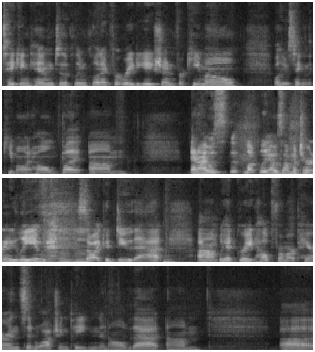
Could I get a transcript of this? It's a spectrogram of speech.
taking him to the Cleveland Clinic for radiation, for chemo. Well, he was taking the chemo at home, but, um, and I was, luckily, I was on maternity leave, so I could do that. Um, we had great help from our parents in watching Peyton and all of that. Um, uh,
